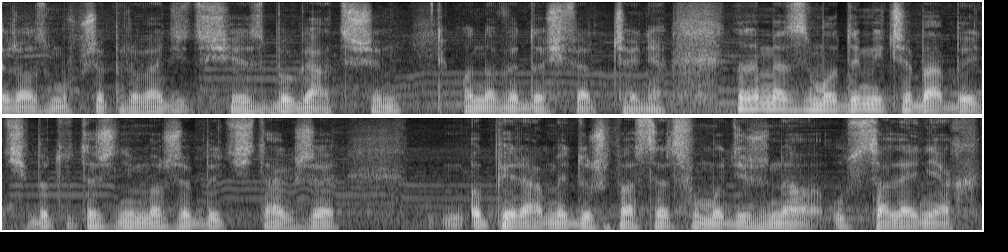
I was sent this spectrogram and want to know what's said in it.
y, rozmów przeprowadzi, to się jest bogatszym o nowe doświadczenia. Natomiast z młodymi trzeba być, bo to też nie może być tak, że opieramy duszpasterstwo młodzieży na ustaleniach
